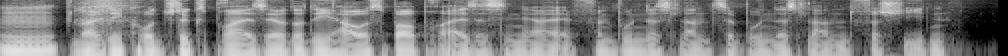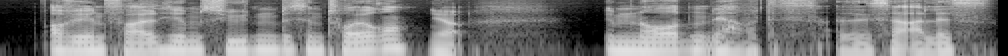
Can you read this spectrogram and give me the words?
Mhm. Weil die Grundstückspreise oder die Hausbaupreise sind ja von Bundesland zu Bundesland verschieden. Auf jeden Fall hier im Süden ein bisschen teurer. Ja. Im Norden, ja, aber das also ist ja alles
